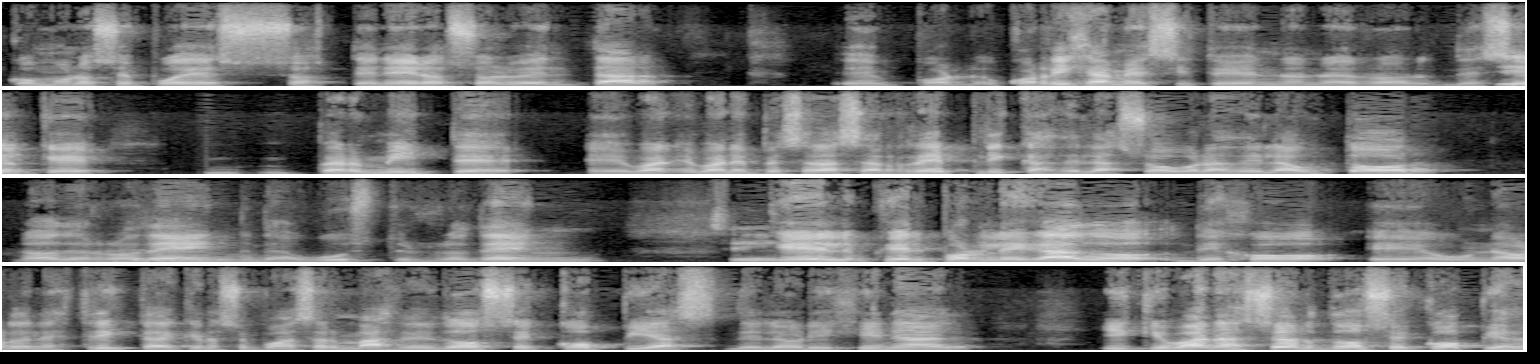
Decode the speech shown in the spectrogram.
como no se puede sostener o solventar, eh, corríjame si estoy en un error, decían que permite, eh, van, a empezar a hacer réplicas de las obras del autor, ¿no? de Rodin, de Auguste Rodin, que, él, que él por legado dejó eh, una orden estricta de que no se puedan hacer más de 12 copias del original y que van a hacer 12 copias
